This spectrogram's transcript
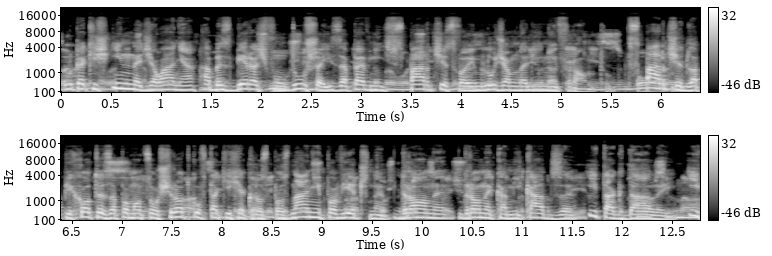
lub jakieś inne działania, aby zbierać fundusze i zapewnić wsparcie swoim ludziom na linii frontu. Wsparcie dla piechoty za pomocą środków takich jak rozpoznanie powietrzne, drony, drony kamikadze i tak dalej, i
